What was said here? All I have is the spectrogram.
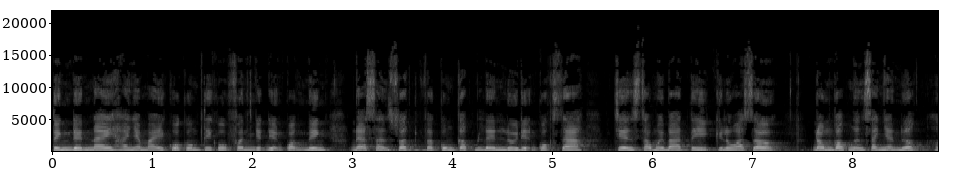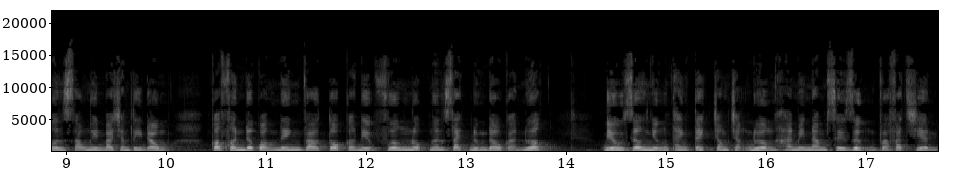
Tính đến nay, hai nhà máy của công ty cổ phần nhiệt điện Quảng Ninh đã sản xuất và cung cấp lên lưới điện quốc gia trên 63 tỷ kWh, đóng góp ngân sách nhà nước hơn 6.300 tỷ đồng, góp phần đưa Quảng Ninh vào top các địa phương nộp ngân sách đứng đầu cả nước. Biểu dương những thành tích trong chặng đường 20 năm xây dựng và phát triển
